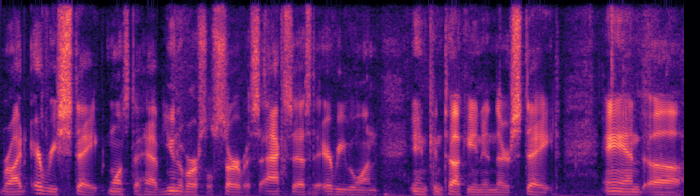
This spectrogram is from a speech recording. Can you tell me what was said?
right? Every state wants to have universal service, access to everyone in Kentucky and in their state. And uh,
